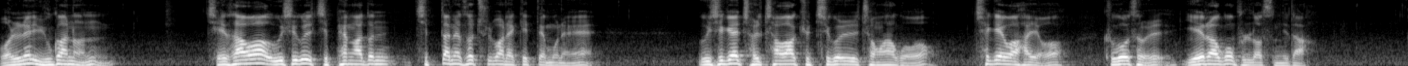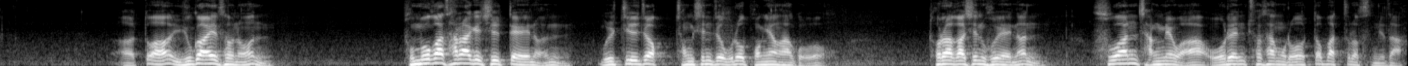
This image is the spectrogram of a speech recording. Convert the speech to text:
원래 유가는 제사와 의식을 집행하던 집단에서 출발했기 때문에 의식의 절차와 규칙을 정하고 체계화하여 그것을 예라고 불렀습니다. 어, 또 육아에서는 부모가 살아계실 때에는 물질적, 정신적으로 봉양하고 돌아가신 후에는 후한 장례와 오랜 초상으로 떠받들었습니다.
